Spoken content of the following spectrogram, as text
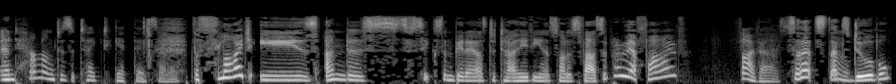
And how long does it take to get there, Sally? The flight is under six and a bit hours to Tahiti and it's not as far. So probably about five. Five hours. So that's, that's doable.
